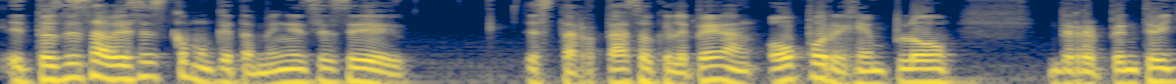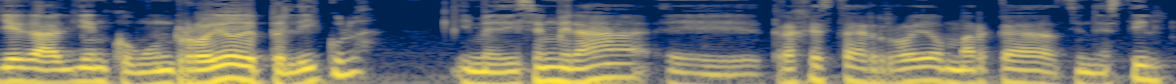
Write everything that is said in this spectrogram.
entonces a veces como que también es ese estartazo que le pegan. O por ejemplo, de repente hoy llega alguien con un rollo de película y me dicen, mira, eh, traje este rollo marca Cinestil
